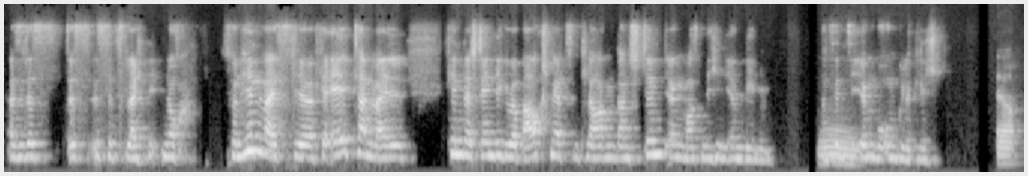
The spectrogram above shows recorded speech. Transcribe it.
Also das, das ist jetzt vielleicht noch so ein Hinweis für, für Eltern, weil Kinder ständig über Bauchschmerzen klagen, dann stimmt irgendwas nicht in ihrem Leben. Dann sind sie hm. irgendwo unglücklich. Ja,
